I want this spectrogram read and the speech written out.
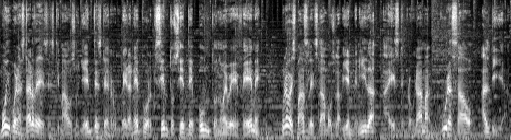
Muy buenas tardes, estimados oyentes de Rumbera Network 107.9 FM. Una vez más les damos la bienvenida a este programa Curazao al día.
